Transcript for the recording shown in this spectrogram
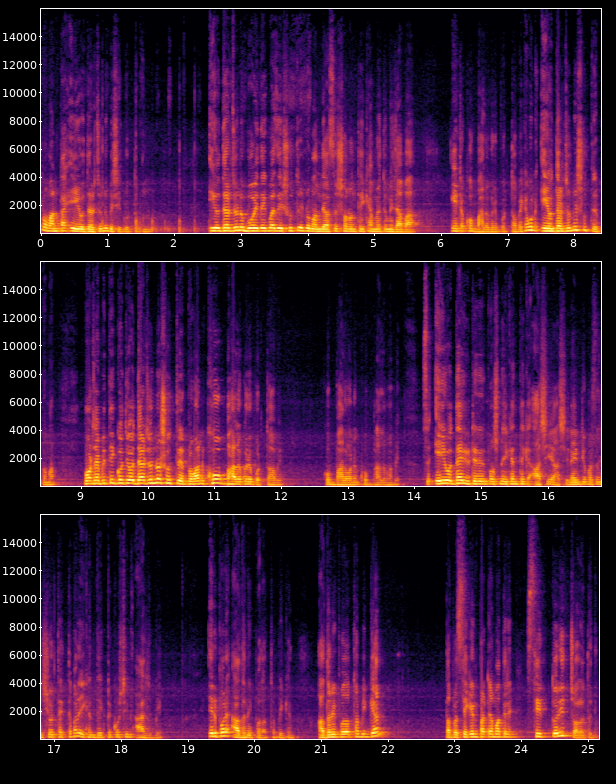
প্রমাণটা এই অধ্যায়ের জন্য বেশি গুরুত্বপূর্ণ। এই অধ্যায়ের জন্য বই দেখবা যে সূত্রের প্রমাণ দেওয়া আছে, স্মরণ থেকে আমরা তুমি যাবা। এটা খুব ভালো করে পড়তে হবে। কেমন? এই অধ্যায়ের জন্য সূত্রের প্রমাণ। পর্যাবৃত্তিক গতি অধ্যায়ের জন্য সূত্রের প্রমাণ খুব ভালো করে পড়তে হবে। খুব ভালো মানে খুব ভালোভাবে। সো এই অধ্যায় রিটেনের প্রশ্ন এখান থেকে আসে আসে। নাইনটি পার্সেন্ট শিওর থাকতে পারে, এখান থেকে একটা কোশ্চিন আসবে। এরপরে আধুনিক পদার্থবিজ্ঞান। আধুনিক পদার্থবিজ্ঞান, তারপর সেকেন্ড পার্টে আমাদের স্থির তড়িৎ চলতরিৎ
